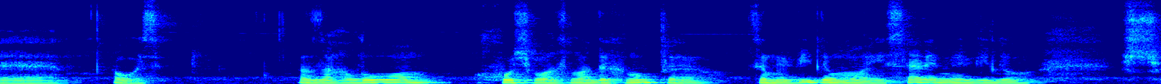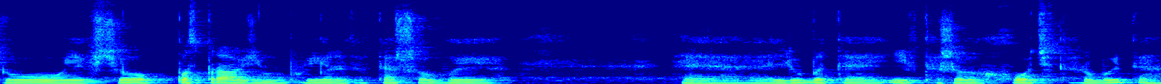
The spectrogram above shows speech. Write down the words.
Е, ось. Загалом хочу вас надихнути цими відео і серіями відео, що якщо по-справжньому повірите в те, що ви е, любите і в те, що ви хочете робити,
